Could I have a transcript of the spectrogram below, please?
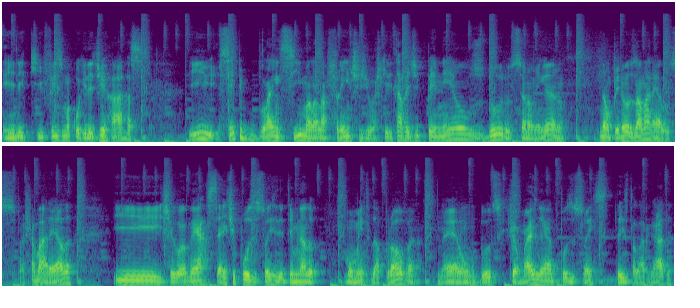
Ele que fez uma corrida de Haas e sempre lá em cima, lá na frente, eu acho que ele tava de pneus duros, se eu não me engano. Não, pneus amarelos, faixa amarela e chegou a ganhar sete posições em determinado momento da prova, né? Eram pilotos que tinham mais ganhado posições desde a largada.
